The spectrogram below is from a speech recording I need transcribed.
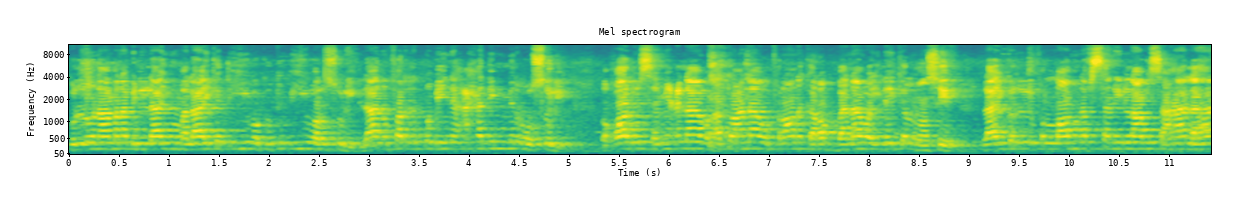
কুল্লুনা আমানা বিল্লাহি ওয়া মালাইকাতিহি ওয়া কুতুবিহি ওয়া লা নুফাররিকু বাইনা আহাদিন মির রুসুলিহি। ওয়া ক্বালু সামি'না ওয়া আতা'না গফরানাকা রাব্বানা ওয়া ইলাইকাল মাসির। লা ইউকাল্লিফুল্লাহু নাফসান ইল্লা লাহা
